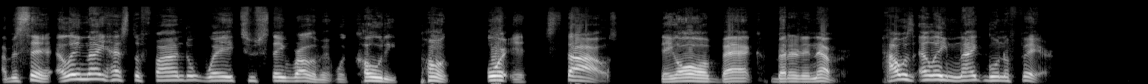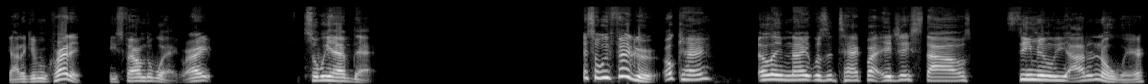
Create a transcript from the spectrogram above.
I've been saying LA Knight has to find a way to stay relevant with Cody, Punk, Orton, Styles. They all back better than ever. How is LA Knight going to fare? Got to give him credit. He's found a way, right? So we have that. And so we figure, okay, LA Knight was attacked by AJ Styles seemingly out of nowhere.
